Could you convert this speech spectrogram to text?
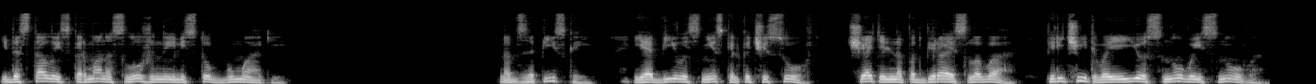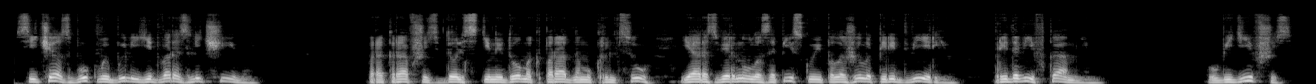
и достала из кармана сложенный листок бумаги. Над запиской я билась несколько часов, тщательно подбирая слова, перечитывая ее снова и снова. Сейчас буквы были едва различимы. Прокравшись вдоль стены дома к парадному крыльцу, я развернула записку и положила перед дверью, придавив камнем. Убедившись,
